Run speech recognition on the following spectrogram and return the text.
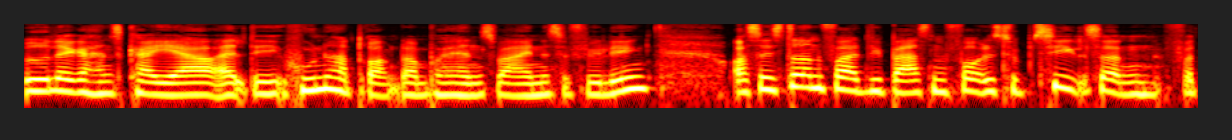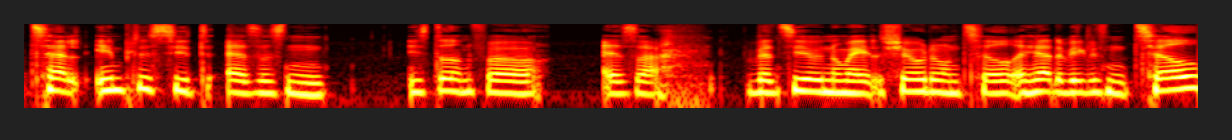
ødelægger hans karriere, og alt det, hun har drømt om på hans vegne selvfølgelig. Ikke? Og så i stedet for, at vi bare sådan får det subtilt sådan fortalt implicit, altså sådan i stedet for, altså, man siger jo normalt, show don't tell, og her er det virkelig sådan, tell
